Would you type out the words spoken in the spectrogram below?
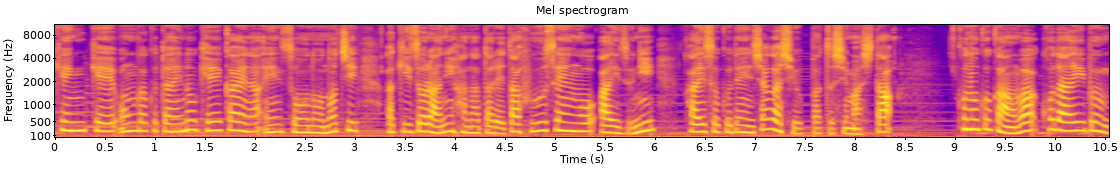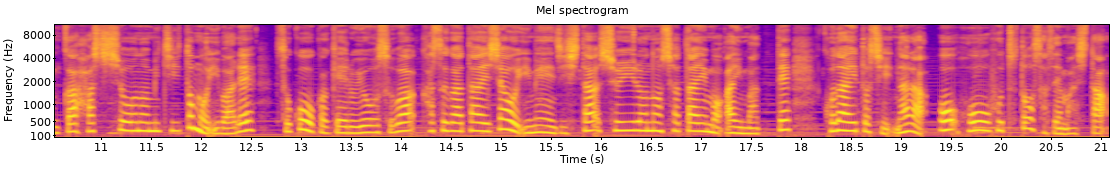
県警音楽隊の軽快な演奏の後秋空に放たれた風船を合図に快速電車が出発しました。この区間は古代文化発祥の道とも言われそこをかける様子は春日大社をイメージした朱色の車体も相まって古代都市奈良を彷彿とさせました。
